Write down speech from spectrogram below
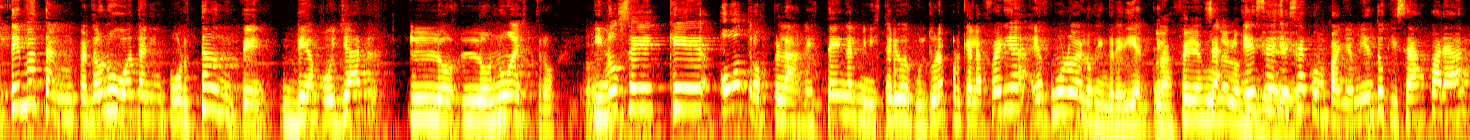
el tema tan, perdón Hugo, tan importante de apoyar lo, lo nuestro. Y no sé qué otros planes tenga el Ministerio de Cultura, porque la feria es uno de los ingredientes. La feria es O sea, uno de los ese, ingredientes. Ese acompañamiento quizás para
